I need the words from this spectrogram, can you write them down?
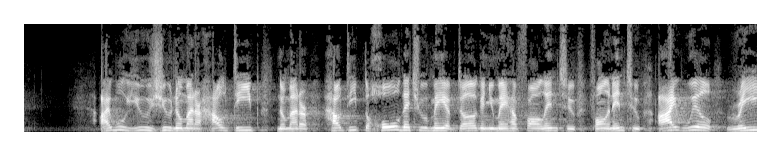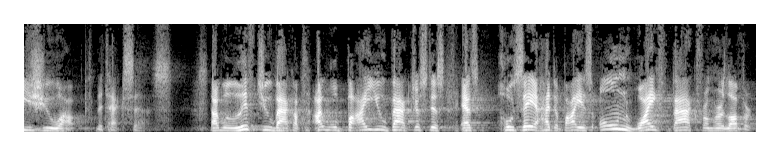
I will use you no matter how deep, no matter how deep the hole that you may have dug and you may have fallen into, fallen into, I will raise you up, the text says. I will lift you back up. I will buy you back just as, as Hosea had to buy his own wife back from her lover.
